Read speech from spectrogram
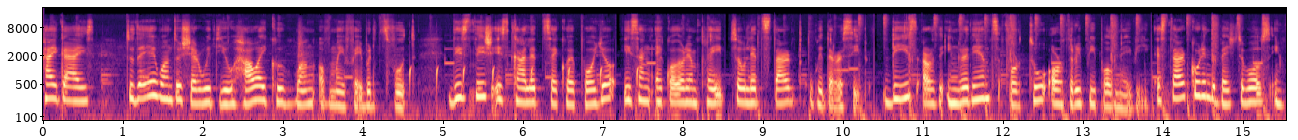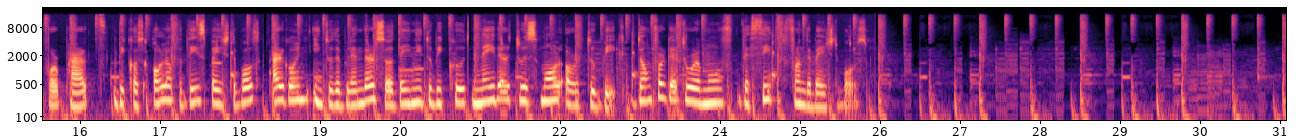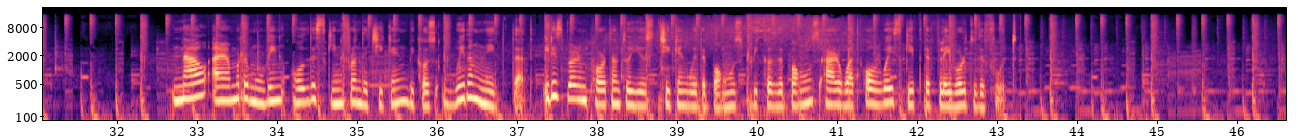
Hi guys! Today I want to share with you how I cook one of my favorite food. This dish is called seco de pollo, it's an Ecuadorian plate, so let's start with the recipe. These are the ingredients for two or three people maybe. Start cutting the vegetables in four parts because all of these vegetables are going into the blender so they need to be cooked neither too small or too big. Don't forget to remove the seeds from the vegetables. Now I am removing all the skin from the chicken because we don't need that. It is very important to use chicken with the bones because the bones are what always give the flavor to the food.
